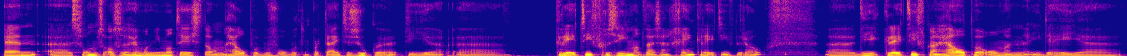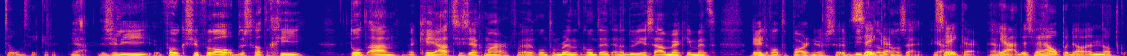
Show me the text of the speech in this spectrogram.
En uh, soms als er helemaal niemand is, dan helpen we bijvoorbeeld een partij te zoeken die je uh, creatief gezien, want wij zijn geen creatief bureau, uh, die je creatief kan helpen om een idee te ontwikkelen. Ja, dus jullie focussen vooral op de strategie tot aan een creatie, zeg maar, rondom branded content. En dat doe je in samenwerking met relevante partners, wie Zeker. dat ook kan zijn. Ja. Zeker, ja. ja. Dus we helpen dan, en dat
